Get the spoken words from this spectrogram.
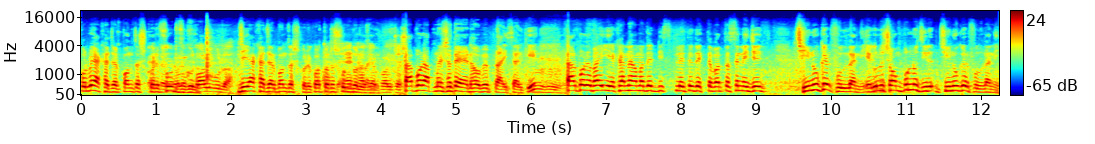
পড়বে এক হাজার পঞ্চাশ করে ফ্রুটস মানে গুলো? জি এক হাজার পঞ্চাশ করে কতটা আচ্ছা, সুন্দর লাগে। তারপর আপনার সাথে অ্যাড হবে প্রাইস আর কি। তারপরে ভাই এখানে আমাদের ডিসপ্লেতে দেখতে পারতেছেন এই যে ঝিনুকের ফুলদানি। এগুলো সম্পূর্ণ ঝিনুকের ফুলদানি।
